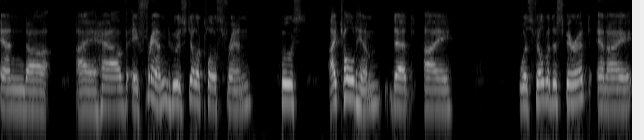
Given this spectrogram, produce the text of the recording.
and uh, I have a friend who is still a close friend, who's I told him that I was filled with the Spirit and I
